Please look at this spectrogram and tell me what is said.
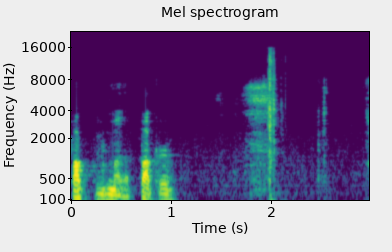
Fuck you, motherfucker.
